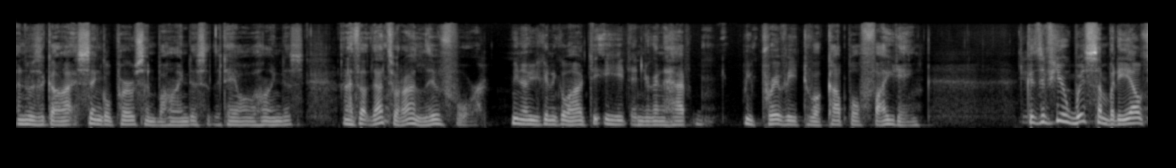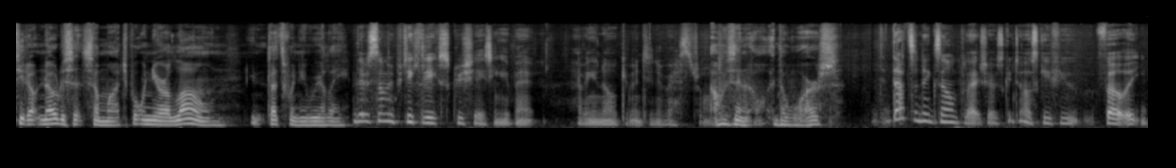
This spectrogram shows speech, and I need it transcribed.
And there was a guy, a single person behind us at the table behind us. And I thought, that's what I live for. You know, you're going to go out to eat and you're going to have be privy to a couple fighting. Because if you're with somebody else, you don't notice it so much. But when you're alone, that's when you really. There's something particularly excruciating about having an argument in a restaurant. I was in, in the worst. That's an example, actually. I was going to ask you if you felt that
